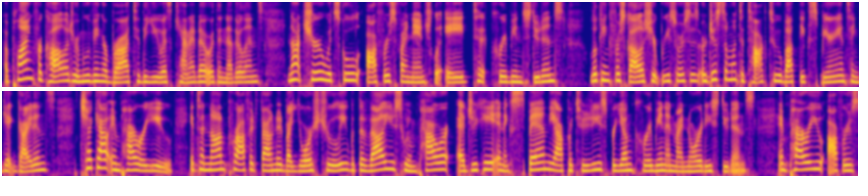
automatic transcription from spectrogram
Applying for college or moving abroad to the US, Canada, or the Netherlands? Not sure which school offers financial aid to Caribbean students? Looking for scholarship resources or just someone to talk to about the experience and get guidance? Check out Empower You. It's a nonprofit founded by yours truly with the values to empower, educate, and expand the opportunities for young Caribbean and minority students. Empower You offers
